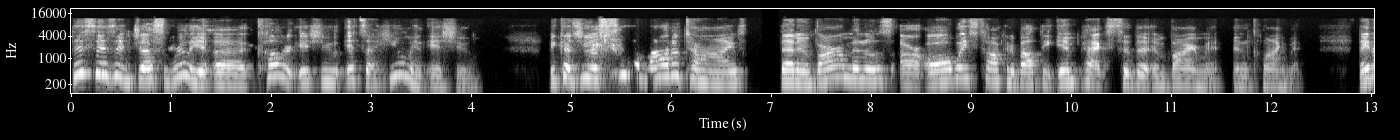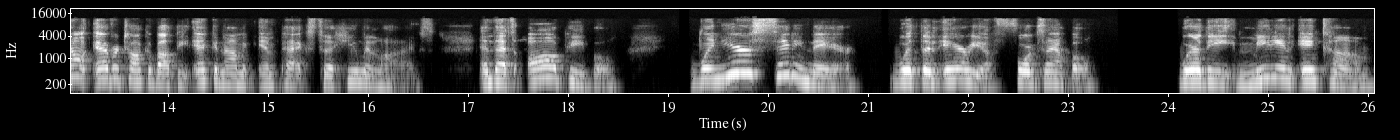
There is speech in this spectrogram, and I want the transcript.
this isn't just really a color issue; it's a human issue. Because you'll see a lot of times that environmentalists are always talking about the impacts to the environment and climate. They don't ever talk about the economic impacts to human lives. And that's all people. When you're sitting there with an area, for example, where the median income,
